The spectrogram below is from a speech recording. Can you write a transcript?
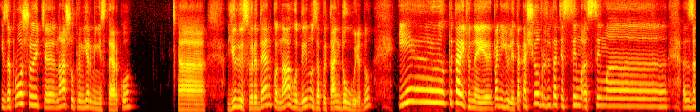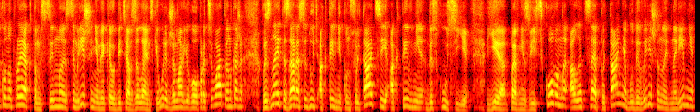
і запрошують е, нашу прем'єр-міністерку. е, Юлію Свириденко на годину запитань до уряду. І е, питають у неї, пані Юлі, так а що в результаті з цим, з цим е, законопроектом, з цим, з цим рішенням, яке обіцяв Зеленський, уряд вже мав його опрацювати. Він каже: ви знаєте, зараз ідуть активні консультації, активні дискусії є певні з військовими, але це питання буде вирішено на рівні.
